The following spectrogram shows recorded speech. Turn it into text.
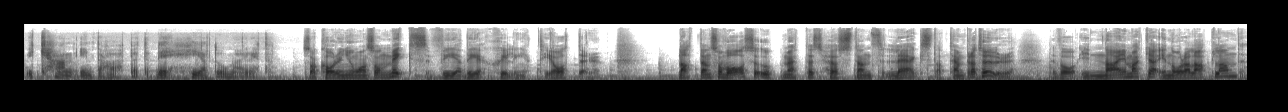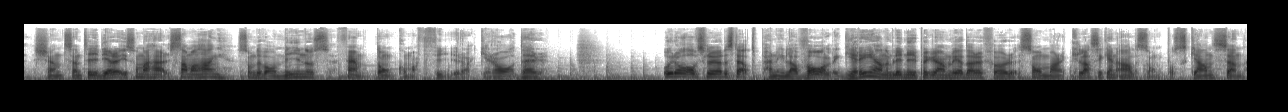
Vi kan inte ha öppet. Det är helt omöjligt. Sa Karin Johansson Mix, VD Skillinge Teater. Natten som var så uppmättes höstens lägsta temperatur. Det var i Naimakka i norra Lappland, känt sedan tidigare i sådana här sammanhang, som det var minus 15,4 grader. Och idag avslöjades det att Pernilla Wahlgren blir ny programledare för sommarklassikern Allsång på Skansen.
